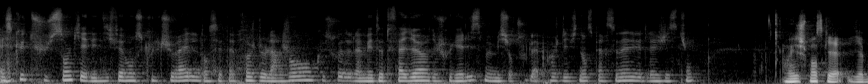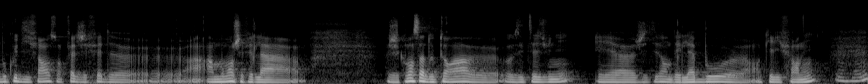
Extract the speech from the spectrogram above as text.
Est-ce que tu sens qu'il y a des différences culturelles dans cette approche de l'argent, que ce soit de la méthode FIRE, du frugalisme, mais surtout de l'approche des finances personnelles et de la gestion? Oui, je pense qu'il y, a beaucoup de différences. En fait, j'ai fait de. À un moment, j'ai fait de la. J'ai commencé un doctorat aux États-Unis et j'étais dans des labos en Californie. Mm-hmm.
